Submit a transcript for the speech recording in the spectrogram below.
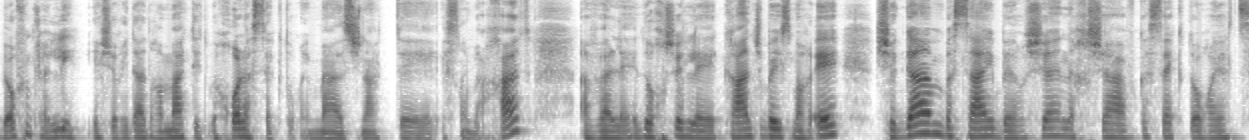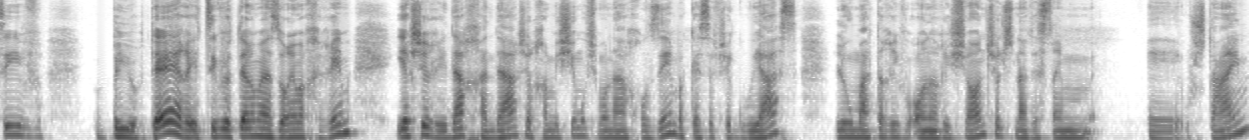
באופן כללי, יש ירידה דרמטית בכל הסקטורים מאז שנת אה, 21, אבל אה, דוח של Crunchbase מראה שגם בסייבר, שנחשב כסקטור היציב ביותר, יציב יותר מאזורים אחרים, יש ירידה חדה של 58 אחוזים בכסף שגויס, לעומת הרבעון הראשון של שנת 22.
